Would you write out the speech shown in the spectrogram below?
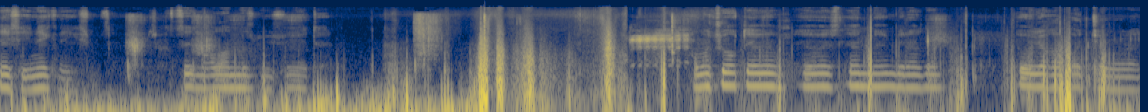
Neyse inek ne yarayacak. Sizin alanınız büyüsün yeter. Ama çok da heves- heveslenmeyin birazdan böyle kapatacağım orayı.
